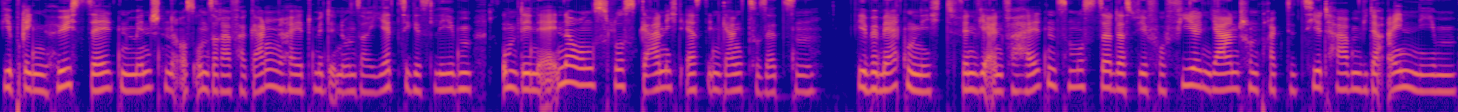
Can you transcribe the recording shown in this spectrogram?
Wir bringen höchst selten Menschen aus unserer Vergangenheit mit in unser jetziges Leben, um den Erinnerungsfluss gar nicht erst in Gang zu setzen. Wir bemerken nicht, wenn wir ein Verhaltensmuster, das wir vor vielen Jahren schon praktiziert haben, wieder einnehmen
